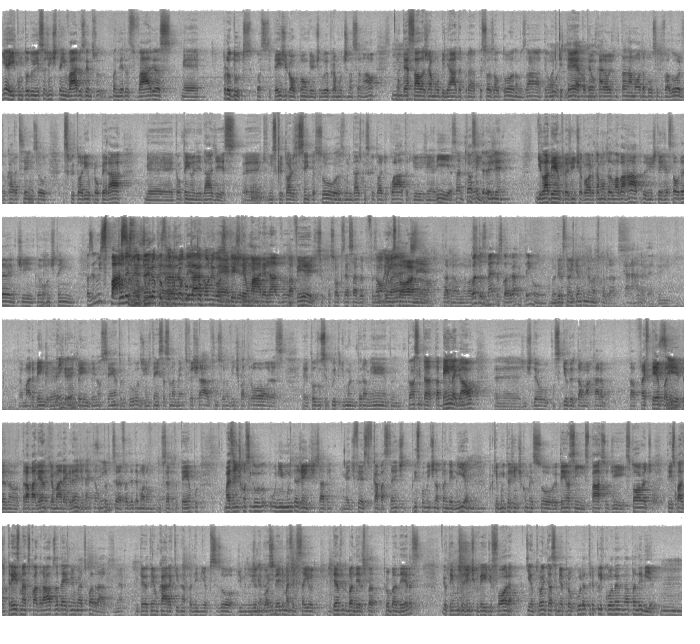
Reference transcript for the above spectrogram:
E aí, com tudo isso, a gente tem vários, dentro Bandeiras, várias é, produtos. Desde galpão que a gente aluga para multinacional, até sala já mobiliada para pessoas autônomas. Ah, tem um Puta, arquiteto, legal, tem um né? cara hoje que está na moda bolsa de valores, o cara que tem o seu escritorinho para operar. É, então tem unidades é, tem escritórios de 100 pessoas, unidades com escritório de 4 de engenharia, sabe? Então assim, tem, e lá dentro a gente agora está montando lava rápido, a gente tem restaurante, então a gente tem Fazendo um espaço Toda a mesmo, estrutura né? para o cara Estrutura pro poder cara- tocar o negócio é, a dele. gente tem ali, uma né? área lá, lá verde, se o pessoal quiser sabe fazer Dá um um relax, brainstorm, né? Sabe? Um negócio, Quantos metros quadrados tem o Bandeiras tem 80 mil metros quadrados. Caralho, velho. Tem é uma área bem grande, Bem grande. Bem, bem no centro, tudo. A gente tem estacionamento fechado, funciona 24 horas, é, todo um circuito de monitoramento. Então, assim, tá, tá bem legal. É, a gente deu, conseguiu dar uma cara, tá, faz tempo Sim. aí, dando, trabalhando, porque é uma área grande, né? Então, Sim. tudo que você vai fazer demora um, um certo tempo. Mas a gente conseguiu unir muita gente, sabe? É diversificar bastante, principalmente na pandemia, Uhum. porque muita gente começou. Eu tenho assim espaço de storage, tenho espaço de 3 metros quadrados a 10 mil metros quadrados, né? Então eu tenho um cara que na pandemia precisou diminuir Diminuir. o negócio dele, mas ele saiu de dentro do Bandeiras para o Bandeiras. Eu tenho muita gente que veio de fora que entrou, então assim, minha procura triplicou na, na pandemia.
